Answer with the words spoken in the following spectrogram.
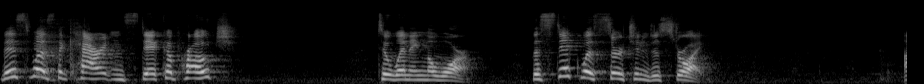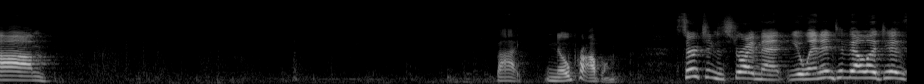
This was the carrot and stick approach to winning the war. The stick was search and destroy. Um, Bye. No problem. Search and destroy meant you went into villages,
